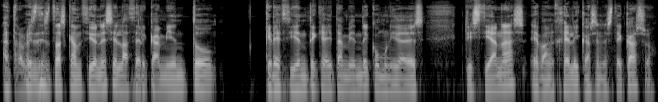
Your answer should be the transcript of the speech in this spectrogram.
a través de estas canciones el acercamiento creciente que hay también de comunidades cristianas, evangélicas en este caso.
